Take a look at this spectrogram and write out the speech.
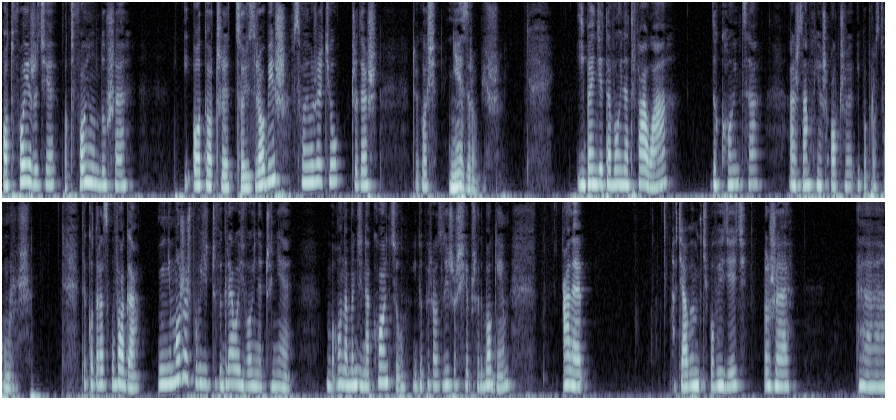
O Twoje życie, o Twoją duszę i o to, czy coś zrobisz w swoim życiu, czy też czegoś nie zrobisz. I będzie ta wojna trwała do końca, aż zamkniesz oczy i po prostu umrzesz. Tylko teraz uwaga, nie możesz powiedzieć, czy wygrałeś wojnę, czy nie, bo ona będzie na końcu i dopiero zliczysz się przed Bogiem, ale chciałabym Ci powiedzieć, że e,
